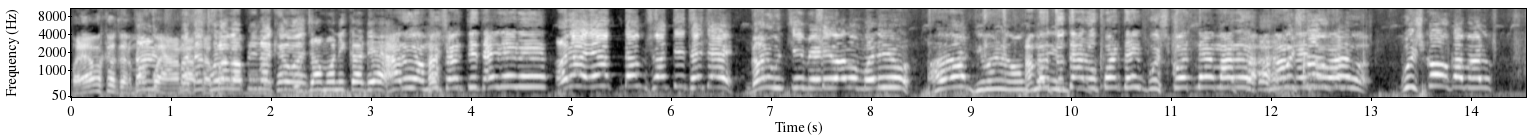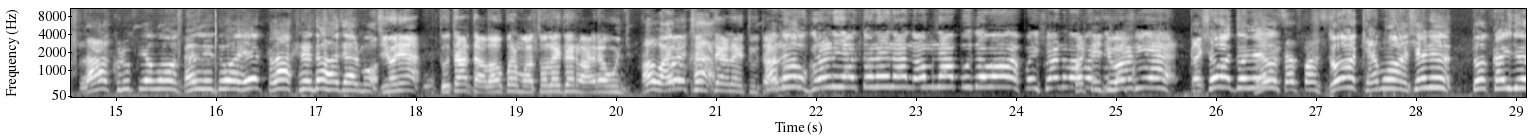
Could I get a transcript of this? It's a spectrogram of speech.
ભર્યા વખત ઘરમાં કોઈ આના બધા થોડા વાપરી નાખ્યા હોય ઉજામોની કાઢ્યા સારું અમે શાંતિ થઈ જાય ને. અરે એકદમ શાંતિ થઈ જાય. ઘર ઊંચી મેળી વાળો મળ્યું. હા જીવન અમે તું તાર ઉપર થઈ ભૂસકો જ ના મારો. અમારે નહીં ભૂસકો જોવાનું. કા- ભૂસકો કા મારું. લાખ રૂપિયામાં ઘર લીધું હોય, એક લાખ ને દસ હજારમાં જીવન્યા તું તાર ધાબા ઉપર મોચો લઈ જાય વાયરા ઊંઝ. હા, વાયરો ચિંતા નહીં તું તાર. અમે ઉઘરાણી આવતો નહીં ના નામ ના પૂછવા પૈસા નું પતી ગયું? કશો વાંધો નહીં. સરપંચ. જો ખેમો હશે ને તો કહી દે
